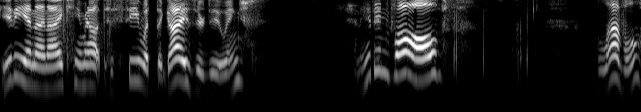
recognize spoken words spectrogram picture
Gideon and I came out to see what the guys are doing. And it involves level.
